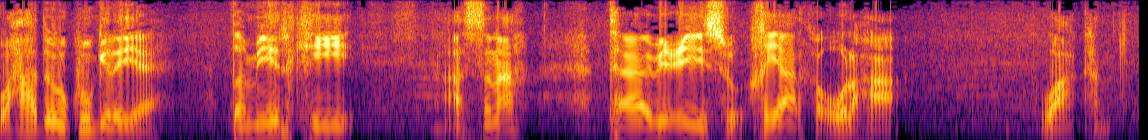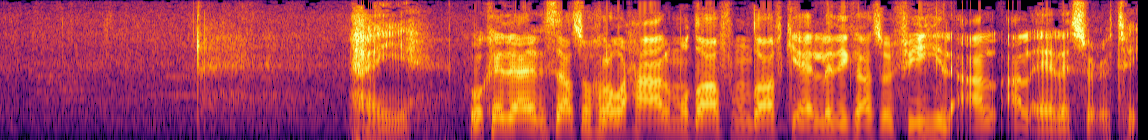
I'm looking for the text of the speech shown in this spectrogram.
waxaa hadda uu ku gelayaa damiirkii asna taabiciisu khiyaarka uu lahaa. Waa kan. Haye wakadalika sidaasoo kale waxaa almudaafu mudaafkii alladii kaasoo fiihi al ee la socotay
